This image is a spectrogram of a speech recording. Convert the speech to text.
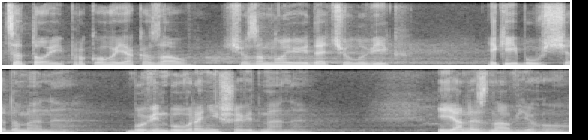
Це той, про кого я казав, що за мною йде чоловік, який був ще до мене, бо він був раніше від мене. І я не знав його,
